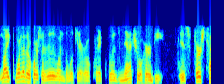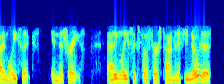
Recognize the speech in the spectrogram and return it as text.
Mike, one other horse I really wanted to look at real quick was Natural Herbie is first time Lasix in this race, adding Lasix for the first time. And if you notice,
